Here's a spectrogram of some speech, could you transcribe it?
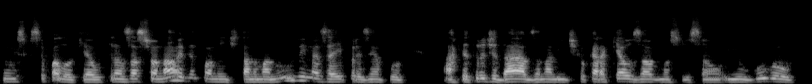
com isso que você falou, que é o transacional eventualmente está numa nuvem, mas aí, por exemplo, a arquitetura de dados, analítica, o cara quer usar alguma solução e o Google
